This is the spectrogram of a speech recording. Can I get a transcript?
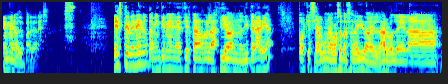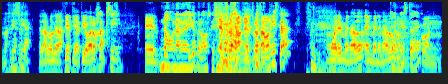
en menos de un par de horas. Este veneno también tiene cierta relación literaria porque si alguno de vosotros ha leído el árbol de la no sé si el árbol de la ciencia de Pío Baroja, Sí. el, No, no lo he leído, pero vamos que sí. el, prota- el protagonista muere envenenado, envenenado Con con, esto, ¿eh? con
